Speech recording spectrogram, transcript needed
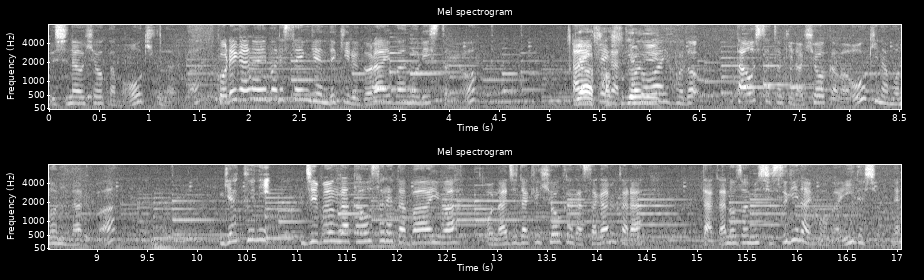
失う評価も大きくなるわ。これがライバル宣言できるドライバーのリストよ。相手が手強いほど倒した時の評価は大きなものになるわ。逆に自分が倒された場合は同じだけ評価が下がるから高望みしすぎない方がいいでしょうね。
